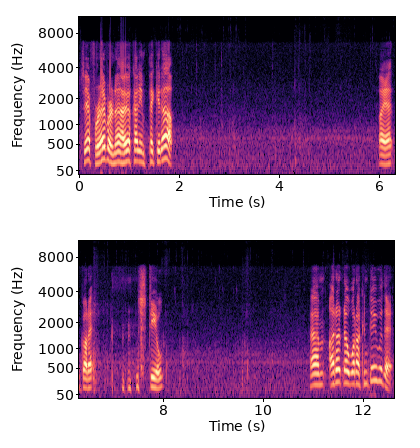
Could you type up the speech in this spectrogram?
It's there forever now. I can't even pick it up. Oh yeah, got it. Steel. Um, I don't know what I can do with it.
